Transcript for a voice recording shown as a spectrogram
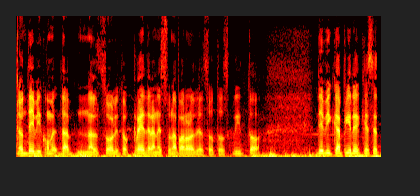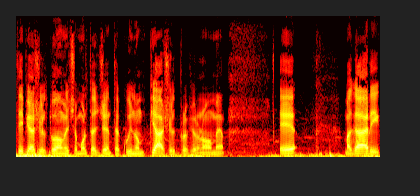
Non devi, come da, al solito, credere a nessuna parola del sottoscritto, devi capire che se a te piace il tuo nome c'è molta gente a cui non piace il proprio nome e magari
